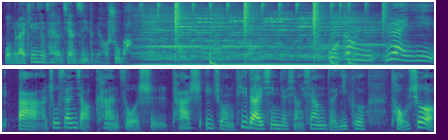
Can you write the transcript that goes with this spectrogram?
我们来听听蔡永倩自己的描述吧。我更愿意把珠三角看作是它是一种替代性的想象的一个投射，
